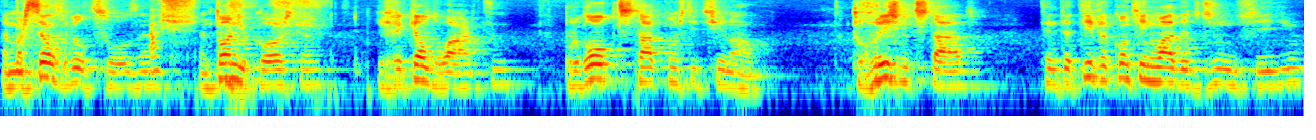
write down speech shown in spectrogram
a Marcelo Rebelo de Sousa, Oxe. António Costa e Raquel Duarte por golpe de Estado constitucional, terrorismo de Estado, tentativa continuada de genocídio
